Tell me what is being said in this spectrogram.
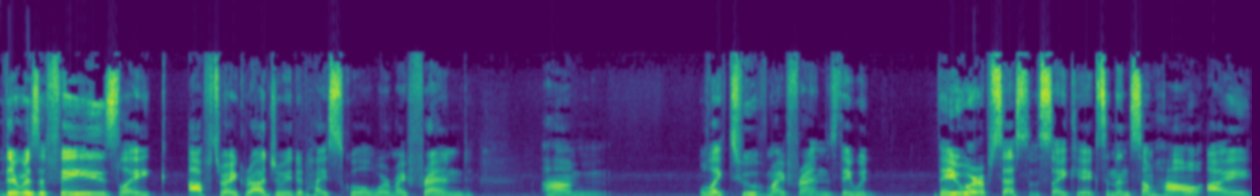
there was a phase like after I graduated high school where my friend, um, like two of my friends, they would, they were obsessed with psychics, and then somehow I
